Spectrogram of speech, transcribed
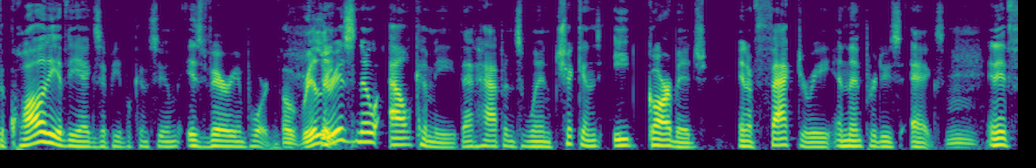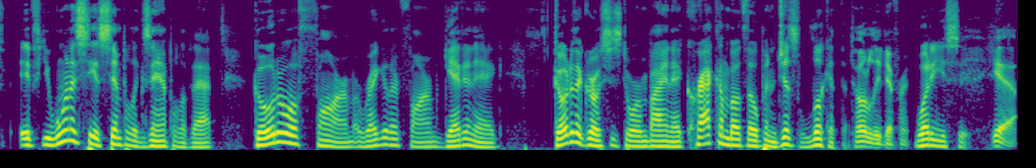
The quality of the eggs that people consume is very important. Oh, really? There is no alchemy that happens when chickens eat garbage in a factory and then produce eggs. Mm. And if if you want to see a simple example of that, go to a farm, a regular farm, get an egg, go to the grocery store and buy an egg, crack them both open and just look at them. Totally different. What do you see? Yeah,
